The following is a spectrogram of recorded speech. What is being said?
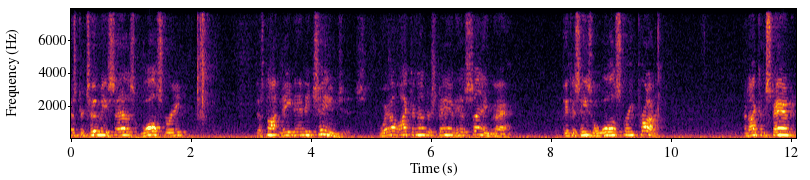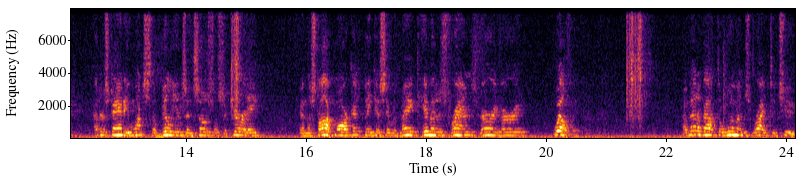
Mr. Toomey says Wall Street does not need any changes. Well, I can understand his saying that, because he's a Wall Street product. And I can stand, understand he wants the billions in social security in the stock market, because it would make him and his friends very, very wealthy. And then about the woman's right to choose.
